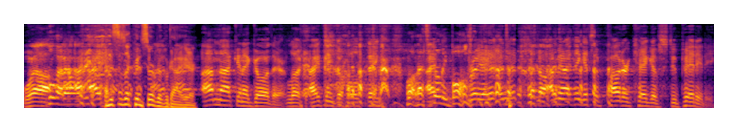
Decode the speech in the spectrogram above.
Well, I, and this is a conservative guy here. I'm not going to go there. Look, I think the whole thing. well, that's I, really bold. Right, no, I mean, I think it's a powder keg of stupidity.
